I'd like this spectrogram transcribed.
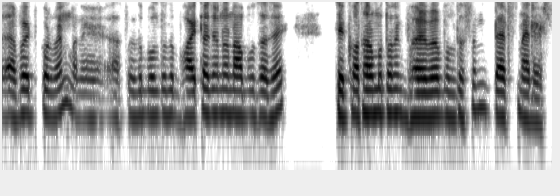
অ্যাভয়েড করবেন। মানে আস্তে আস্তে বলতে তো ভয়টা যেন না বোঝা যায়। যে কথার মতো অনেক ভয় ভয় বলতেছেন দ্যাটস ম্যাটার্স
